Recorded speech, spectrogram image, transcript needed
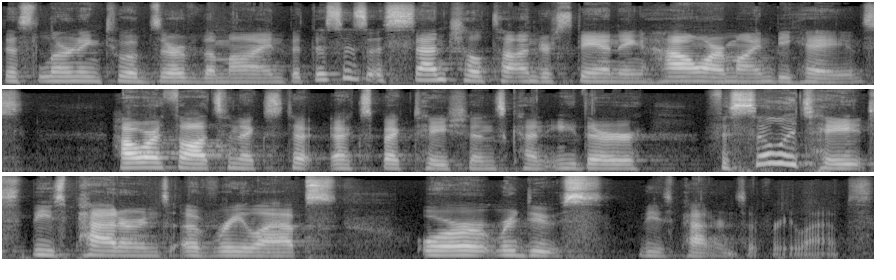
this learning to observe the mind, but this is essential to understanding how our mind behaves, how our thoughts and ex expectations can either facilitate these patterns of relapse or reduce these patterns of relapse.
